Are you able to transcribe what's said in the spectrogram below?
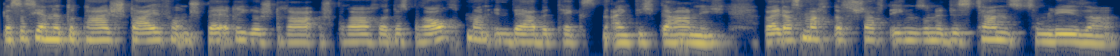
das ist ja eine total steife und sperrige Stra Sprache. Das braucht man in Werbetexten eigentlich gar nicht, weil das macht, das schafft eben so eine Distanz zum Leser.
